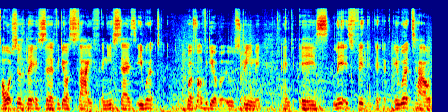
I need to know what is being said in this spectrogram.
I watched the latest uh, video of Scythe, and he says he worked. Well, it's not a video, but it was streaming, and his latest vid it, worked out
